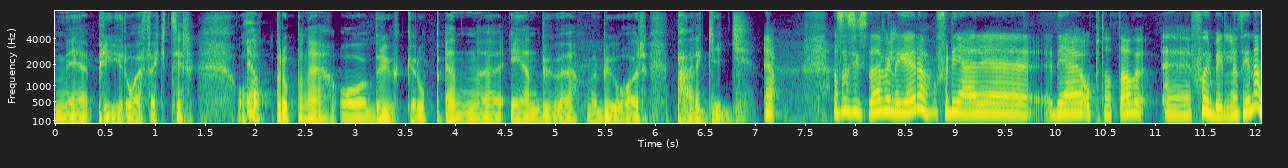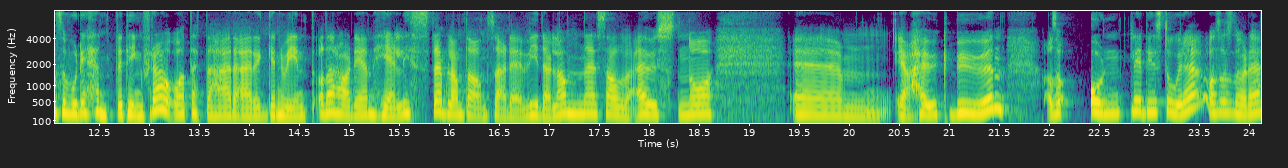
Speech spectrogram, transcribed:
med pyroeffekter og Ja. hopper opp og ned og bruker opp en én bue med buehår per gig. Ja. Og så syns jeg det er veldig gøy, da, for de er, eh, de er opptatt av eh, forbildene sine, altså hvor de henter ting fra, og at dette her er genuint. Og der har de en hel liste, blant annet så er det Vidar Lande, Salve Austen og eh, ja, Hauk Buen. Altså ordentlig de store, og så står det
